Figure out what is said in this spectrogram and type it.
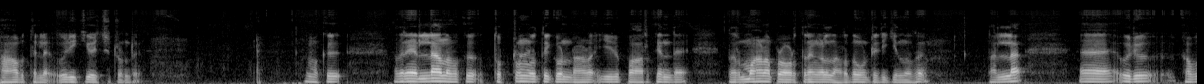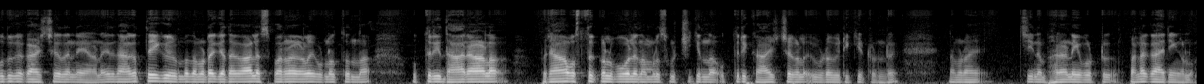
ഭാവത്തിൽ ഒരുക്കി വെച്ചിട്ടുണ്ട്. നമുക്ക് അതിനെല്ലാം നമുക്ക് തൊട്ടുണർത്തിക്കൊണ്ടാണ് ഈ ഒരു പാർക്കിന്റെ നിർമ്മാണ പ്രവർത്തനങ്ങൾ നടന്നുകൊണ്ടിരിക്കുന്നത്. നല്ല ഒരു കൗതുക കാഴ്ച തന്നെയാണ്. ഇതിനകത്തേക്ക് വരുമ്പോൾ നമ്മുടെ ഗതകാല സ്മരണകളെ ഉണർത്തുന്ന ഒത്തിരി ധാരാളം പുരാവസ്തുക്കൾ പോലെ നമ്മൾ സൂക്ഷിക്കുന്ന ഒത്തിരി കാഴ്ചകൾ ഇവിടെ ഒരുക്കിയിട്ടുണ്ട്. നമ്മുടെ ചീന ഭരണി പൊട്ട് പല കാര്യങ്ങളും.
